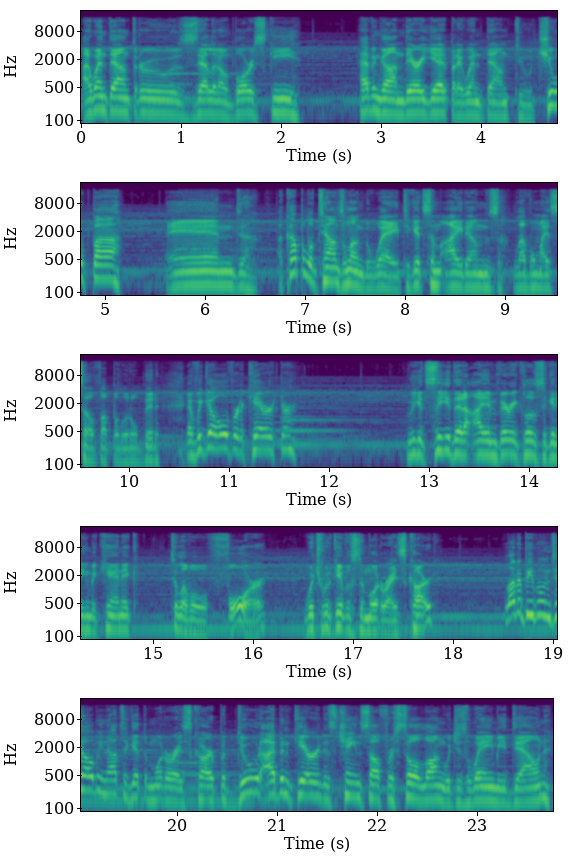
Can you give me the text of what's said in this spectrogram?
I went down through Zelenoborski. Haven't gone there yet, but I went down to Chupa and a couple of towns along the way to get some items, level myself up a little bit. If we go over to character, we can see that I am very close to getting mechanic to level 4, which would give us the motorized cart. A lot of people tell me not to get the motorized cart, but dude, I've been carrying this chainsaw for so long, which is weighing me down,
